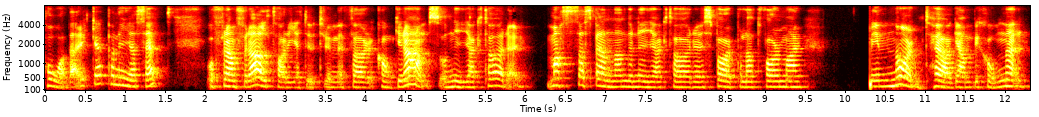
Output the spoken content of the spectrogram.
påverka på nya sätt. Och framförallt har det gett utrymme för konkurrens och nya aktörer. Massa spännande nya aktörer, sparplattformar med enormt höga ambitioner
